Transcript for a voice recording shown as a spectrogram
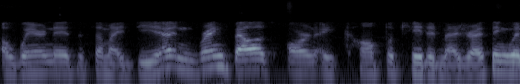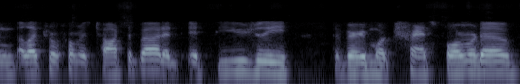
awareness and some idea. And ranked ballots aren't a complicated measure. I think when electoral reform is talked about, it, it's usually the very more transformative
